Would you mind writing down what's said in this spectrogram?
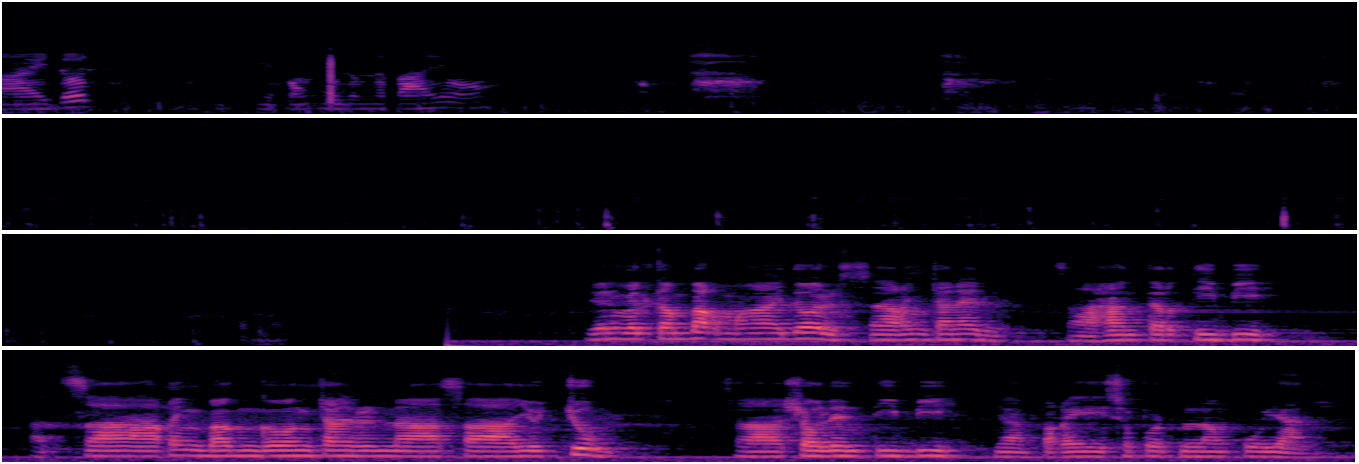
mga idol. May pang na tayo oh. Yun, welcome back mga idol sa aking channel, sa Hunter TV. At sa aking bagong gawang channel na sa YouTube, sa Sholen TV. Yan, paki-support na lang po yan.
